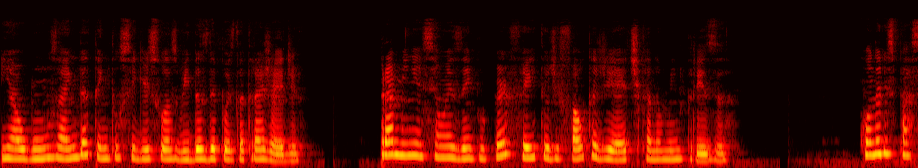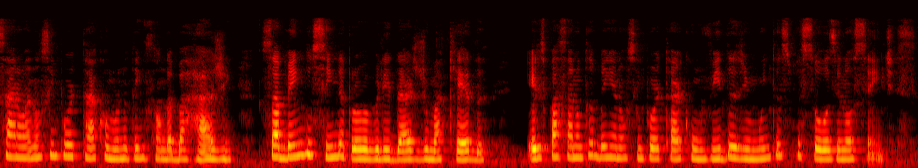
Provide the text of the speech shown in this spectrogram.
e alguns ainda tentam seguir suas vidas depois da tragédia. Para mim, esse é um exemplo perfeito de falta de ética numa empresa. Quando eles passaram a não se importar com a manutenção da barragem, sabendo sim da probabilidade de uma queda, eles passaram também a não se importar com vidas de muitas pessoas inocentes.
